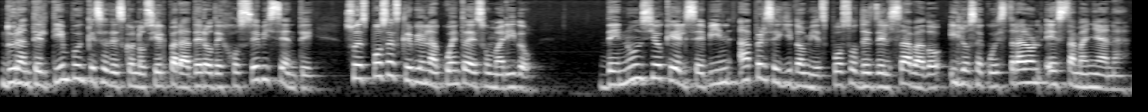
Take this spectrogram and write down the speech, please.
Durante el tiempo en que se desconoció el paradero de José Vicente, su esposa escribió en la cuenta de su marido, Denuncio que el SEBIN ha perseguido a mi esposo desde el sábado y lo secuestraron esta mañana.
